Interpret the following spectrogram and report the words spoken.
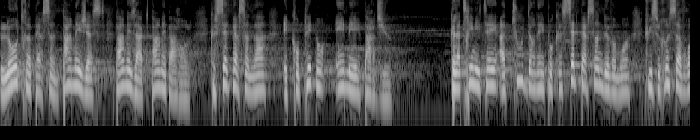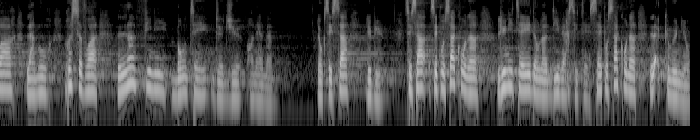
l'autre personne par mes gestes, par mes actes, par mes paroles, que cette personne-là est complètement aimée par Dieu que la Trinité a tout donné pour que cette personne devant moi puisse recevoir l'amour, recevoir l'infinie bonté de Dieu en elle-même. Donc c'est ça le but. C'est ça, c'est pour ça qu'on a l'unité dans la diversité. C'est pour ça qu'on a la communion.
